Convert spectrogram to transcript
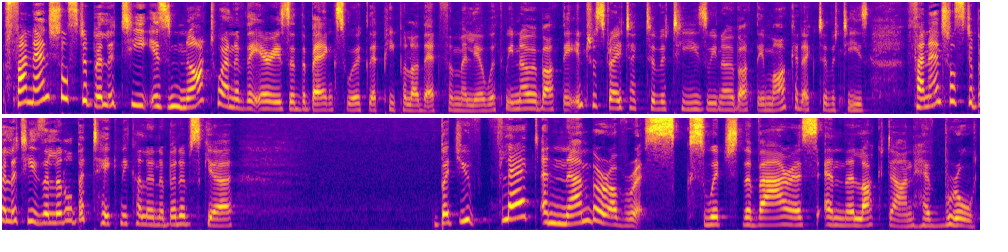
Financial stability is not one of the areas of the bank's work that people are that familiar with. We know about their interest rate activities, we know about their market activities. Financial stability is a little bit technical and a bit obscure. But you've flagged a number of risks which the virus and the lockdown have brought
